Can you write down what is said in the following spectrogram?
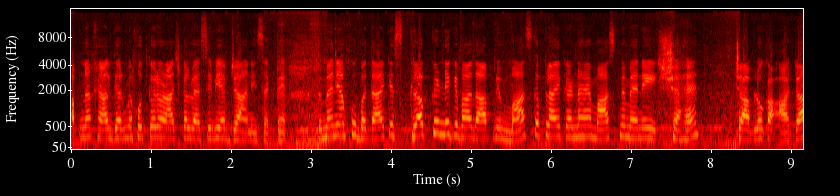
अपना ख्याल घर में खुद करो और आजकल वैसे भी आप जा नहीं सकते हैं। तो मैंने आपको बताया कि स्क्रब करने के बाद आपने मास्क अप्लाई करना है। मास्क में मैंने शहद चावलों का आटा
